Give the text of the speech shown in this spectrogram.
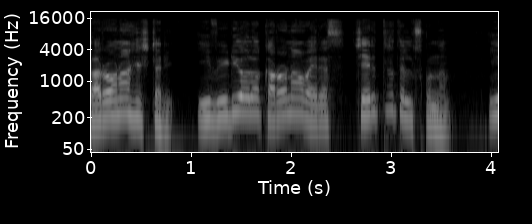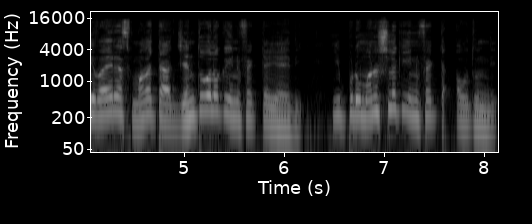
కరోనా హిస్టరీ. ఈ వీడియోలో కరోనా వైరస్ చరిత్ర తెలుసుకుందాం. ఈ వైరస్ మొదట జంతువులకు ఇన్ఫెక్ట్ అయ్యేది. ఇప్పుడు మనుషులకు ఇన్ఫెక్ట్ అవుతుంది.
